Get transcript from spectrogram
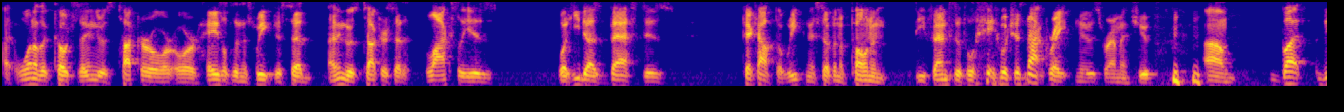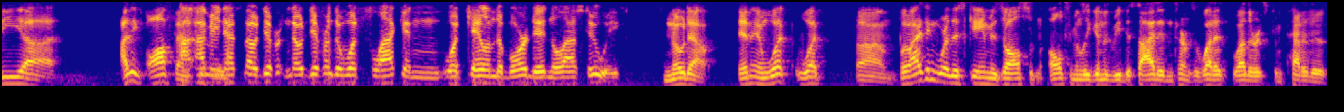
uh, one of the coaches, I think it was Tucker or, or Hazelton this week, just said, I think it was Tucker said Locksley is what he does best is pick out the weakness of an opponent defensively, which is not great news for MSU. um, but the uh, I think offense. I, I, mean, that's no different no different than what Fleck and what Kalen DeBoer did in the last two weeks. No doubt, and and what what. Um, but I think where this game is also ultimately going to be decided in terms of what it, whether it's competitive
